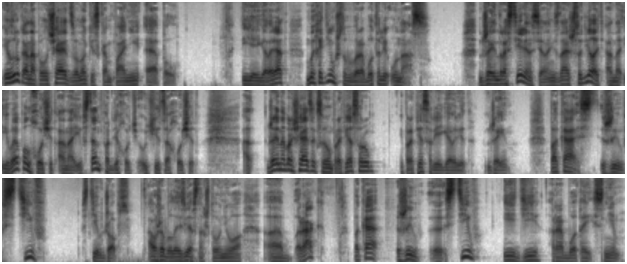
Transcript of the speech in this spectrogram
И вдруг она получает звонок из компании Apple. И ей говорят, мы хотим, чтобы вы работали у нас. Джейн растерянности, она не знает, что делать. Она и в Apple хочет, она и в Стэнфорде хочет, учиться хочет. А Джейн обращается к своему профессору, и профессор ей говорит, Джейн, пока жив Стив, Стив Джобс, а уже было известно, что у него э, рак, пока жив э, Стив, иди работай с ним.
